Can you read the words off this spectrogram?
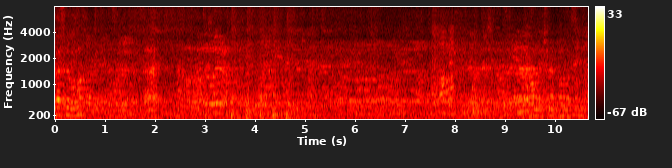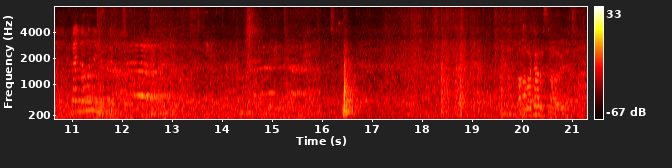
Kaçta baba? Ben lahana istiyorum. Bana bakar mısın abi öyle?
